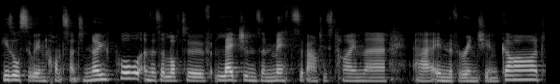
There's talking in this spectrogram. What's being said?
He's also in Constantinople, and there's a lot of legends and myths about his time there uh, in the Varangian Guard.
